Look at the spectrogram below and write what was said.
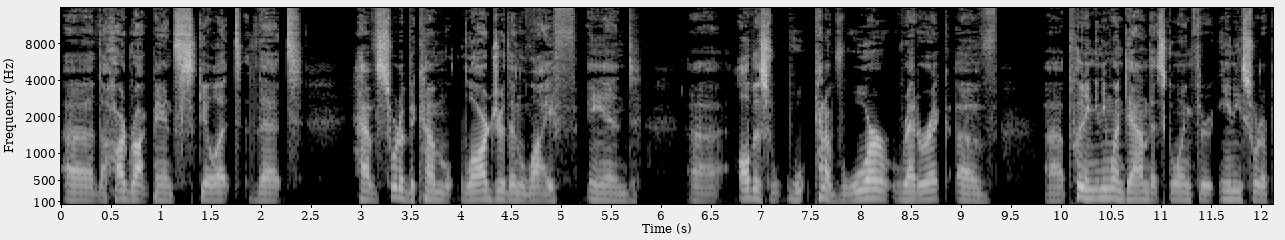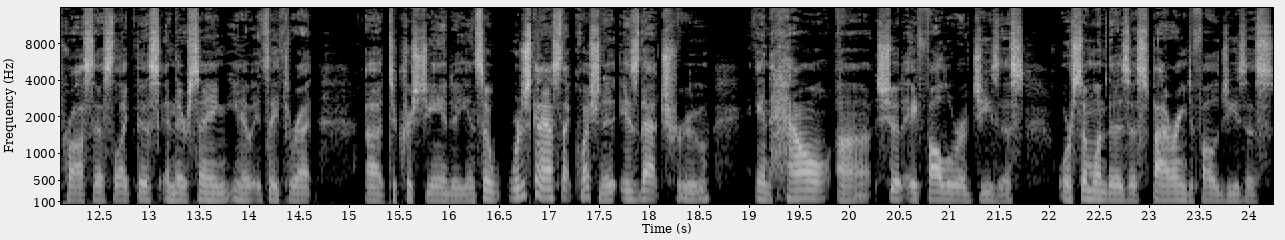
uh, the hard rock band Skillet that have sort of become larger than life, and uh, all this w- kind of war rhetoric of uh, putting anyone down that's going through any sort of process like this, and they're saying, you know, it's a threat uh, to Christianity. And so we're just going to ask that question: Is that true? And how uh, should a follower of Jesus or someone that is aspiring to follow Jesus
